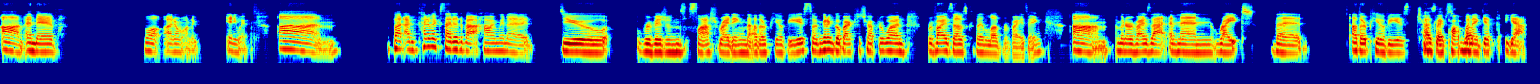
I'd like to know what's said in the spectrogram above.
Um and they've well i don't want to anyway. Um but i'm kind of excited about how i'm going to do revisions slash writing the other povs so i'm going to go back to chapter one revise those because i love revising um i'm going to revise that and then write the other POVs as I pop when up. I get yeah.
